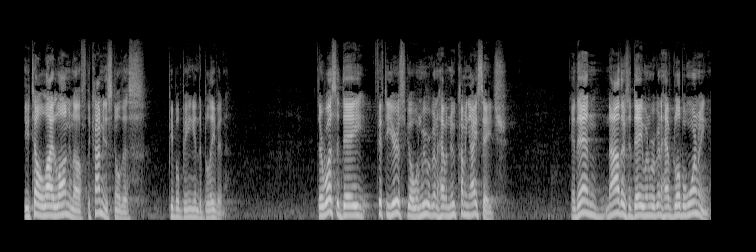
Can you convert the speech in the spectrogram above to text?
You tell a lie long enough, the communists know this, people begin to believe it. There was a day 50 years ago when we were going to have a new coming ice age. And then now there's a day when we're going to have global warming.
